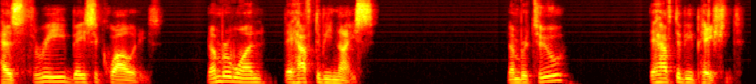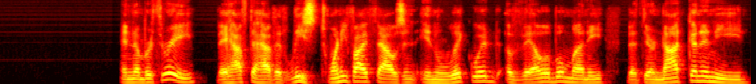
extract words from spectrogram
has three basic qualities. Number one, they have to be nice. Number two, they have to be patient. And number three, they have to have at least 25,000 in liquid available money that they're not going to need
